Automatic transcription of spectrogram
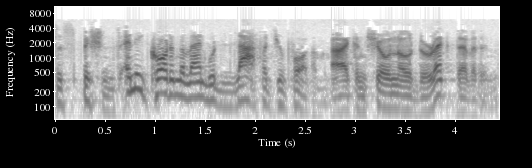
suspicions. Any court in the land would laugh at you for them. I can show no direct evidence.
